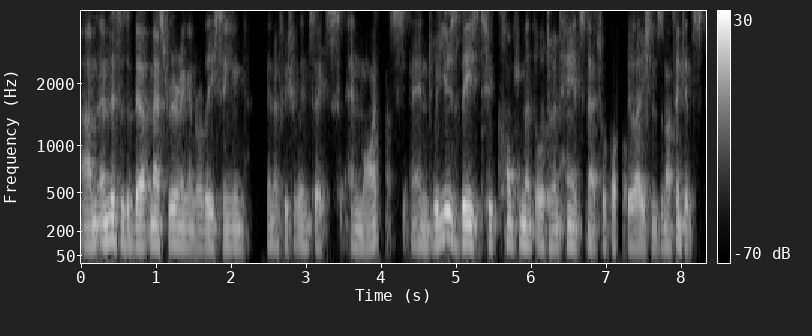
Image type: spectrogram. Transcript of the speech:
Um, and this is about mass rearing and releasing beneficial insects and mites. And we use these to complement or to enhance natural populations. And I think it's,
